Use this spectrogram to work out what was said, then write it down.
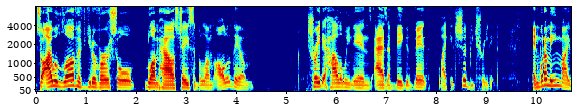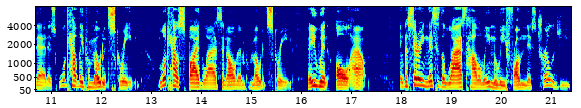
So I would love if Universal, Blumhouse, Jason Blum, all of them treated Halloween Ends as a big event like it should be treated. And what I mean by that is look how they promoted Scream. Look how Spyglass and all them promoted Scream. They went all out. And considering this is the last Halloween movie from this trilogy,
